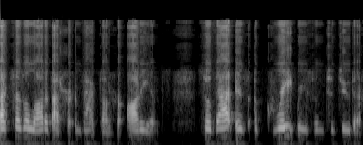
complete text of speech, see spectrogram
That says a lot about her impact on her audience. So that is a great reason to do this.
